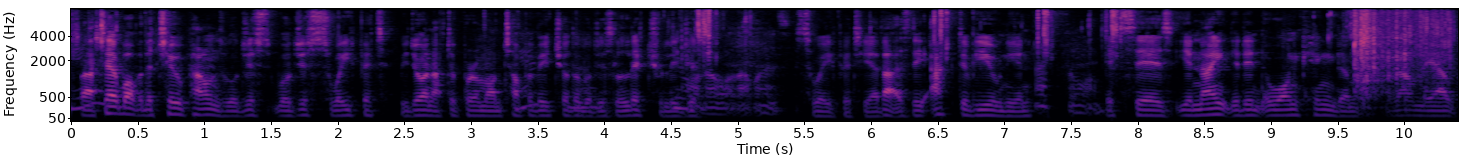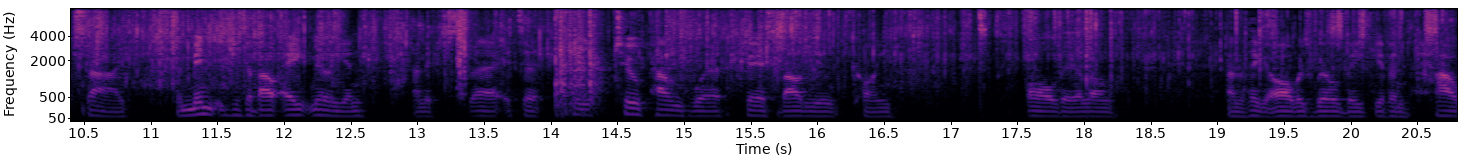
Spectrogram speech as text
Well, I tell you what, with the two pounds, we'll just we'll just sweep it. We don't have to put them on top of each other. We'll just literally just know what that one sweep it. Yeah, that is the Act of Union. That's the one. It says united into one kingdom around the outside. The mintage is about eight million, and it's uh, it's a two, two pounds worth face value coin all day long. And I think it always will be, given how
